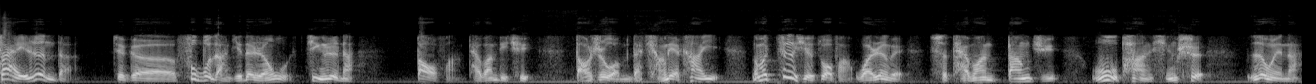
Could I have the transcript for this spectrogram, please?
在任的。这个副部长级的人物近日呢，到访台湾地区，导致我们的强烈抗议。那么这些做法，我认为是台湾当局误判形势，认为呢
